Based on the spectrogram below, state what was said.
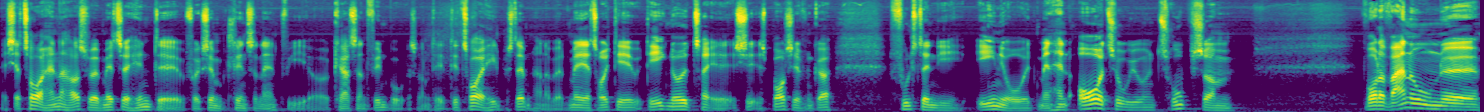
Altså, jeg tror, han har også været med til at hente øh, for eksempel Clinton Antvi og Carsten Finbo og sådan. Det, det tror jeg helt bestemt, han har været med. Jeg tror ikke, det er, det er ikke noget, træ, sportschefen gør fuldstændig enig over. Men han overtog jo en trup, som hvor der var nogle... Øh,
